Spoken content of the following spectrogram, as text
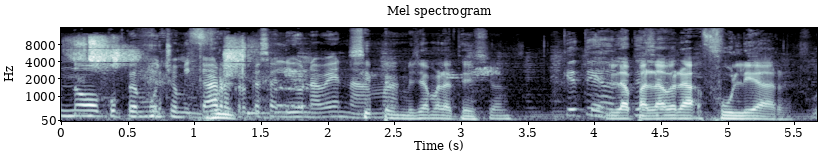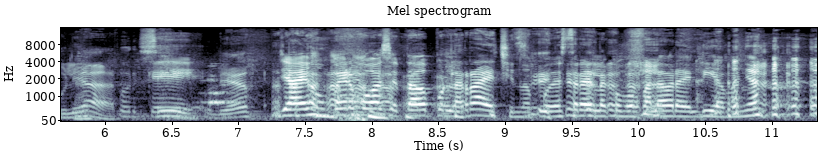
no ocupé mucho mi carro, creo que salí una vez nada Siempre más. me llama la atención ¿Qué te llama la palabra fulear. Fulear. ¿Por Sí, ya es un verbo aceptado por la RAE, no puedes traerla como palabra del día mañana.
